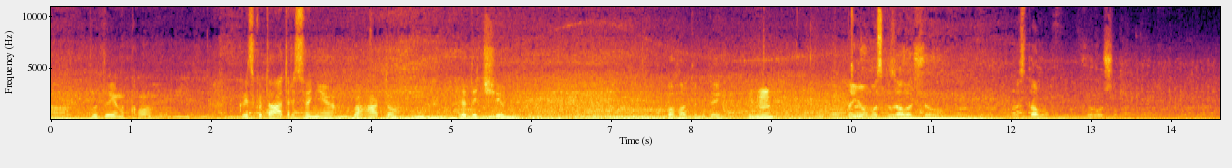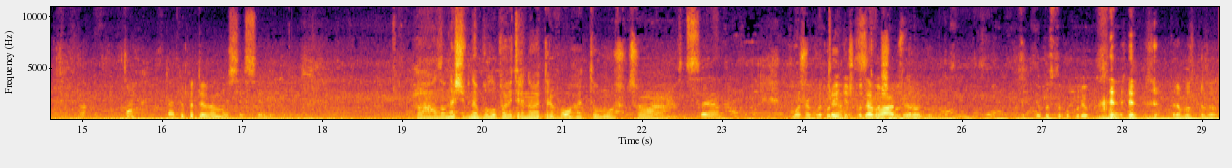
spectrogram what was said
а, будинку українського театру сьогодні багато глядачів. Багато людей. Угу. Знайома сказала, що вистава хороша. Так, так і подивимося сьогодні. Головне, щоб не було повітряної тривоги, тому що це може бути завадою. Я просто покурив, треба сказати.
